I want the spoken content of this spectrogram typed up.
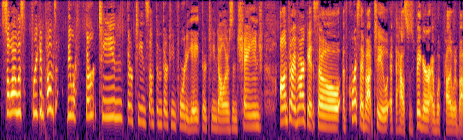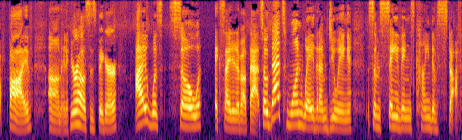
So I was freaking pumped. They were 13, 13 something, 1348, $13 and change on Thrive Market. So of course I bought two. If the house was bigger, I would probably would have bought five. Um, and if your house is bigger, I was so excited about that. So that's one way that I'm doing some savings kind of stuff.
